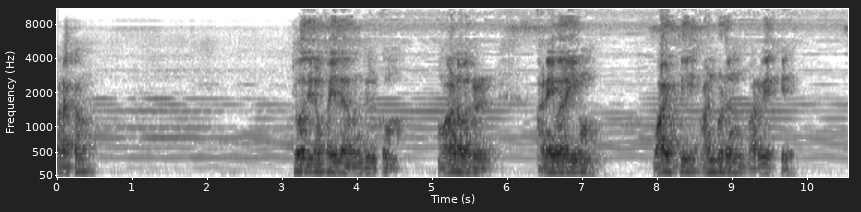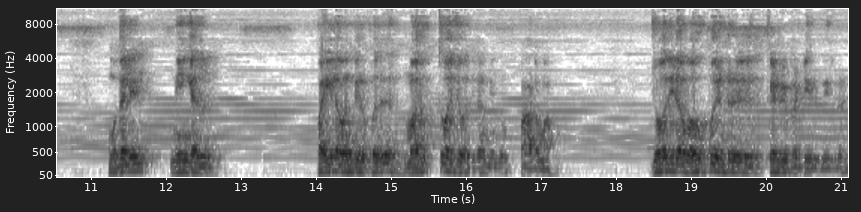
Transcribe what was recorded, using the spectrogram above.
வணக்கம். ஜோதிடம் பயில வந்திருக்கும் மாணவர்கள் அனைவரையும் வாழ்த்தி அன்புடன் வரவேற்கிறேன். முதலில் நீங்கள் பயில வந்திருப்பது மருத்துவ ஜோதிடம் என்னும் பாடமாகும். ஜோதிட வகுப்பு என்று கேள்விப்பட்டிருப்பீர்கள்.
